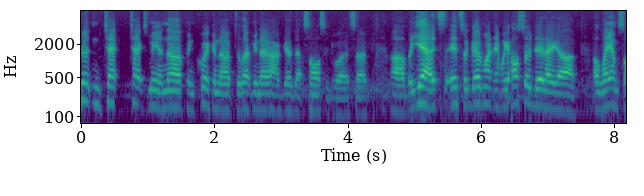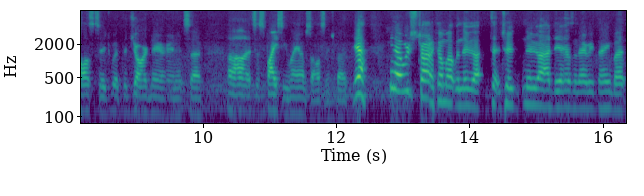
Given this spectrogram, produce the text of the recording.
couldn't te- text me enough and quick enough to let me know how good that sausage was. So. Uh, but yeah, it's it's a good one, and we also did a uh, a lamb sausage with the jardiniere in it. So uh, it's a spicy lamb sausage. But yeah, you know, we're just trying to come up with new uh, t- t- new ideas and everything. But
